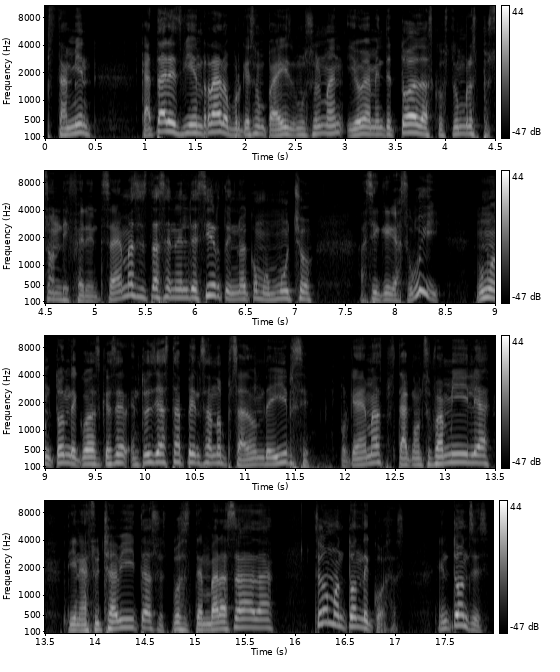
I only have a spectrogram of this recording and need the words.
pues también Qatar es bien raro porque es un país musulmán y obviamente todas las costumbres pues son diferentes. Además estás en el desierto y no hay como mucho, así que digas, uy, un montón de cosas que hacer. Entonces ya está pensando pues a dónde irse, porque además pues, está con su familia, tiene a su chavita, su esposa está embarazada, son un montón de cosas. Entonces,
